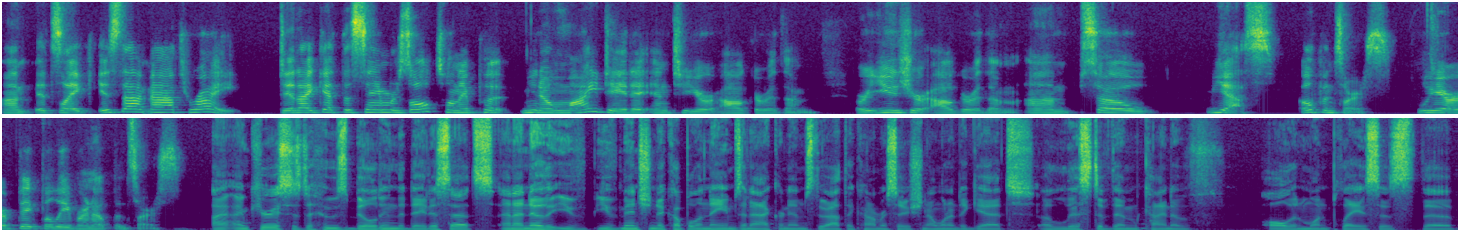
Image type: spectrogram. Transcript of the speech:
um, it's like, is that math right? Did I get the same results when I put, you know, my data into your algorithm or use your algorithm? Um, so yes, open source. we are a big believer in open source. I, am curious as to who's building the data sets, and I know that you've you've mentioned a couple of names and acronyms throughout the conversation. I wanted to get a list of them, kind of all in one place, as the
